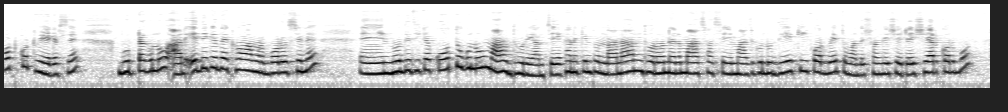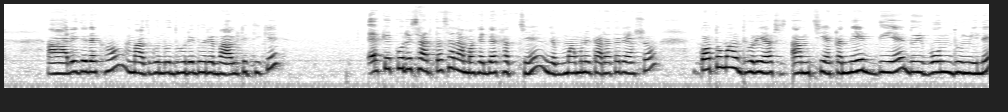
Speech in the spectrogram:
কটকট হয়ে গেছে ভুট্টাগুলো। আর এদিকে দেখো আমার বড় ছেলে নদী থেকে কতগুলো মাছ ধরে আনছে। এখানে কিন্তু নানান ধরনের মাছ আছে। এই মাছগুলো দিয়ে কি করবে, তোমাদের সঙ্গে সেটাই শেয়ার করব। আর এই যে দেখো, মাছগুলো ধরে ধরে বালতি থেকে এক এক করে ছাড়তেছে আর আমাকে দেখাচ্ছে যে, মামুনি, তাড়াতাড়ি আসো। কত মাছ ধরে আনছি একটা নেট দিয়ে দুই বন্ধু মিলে।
